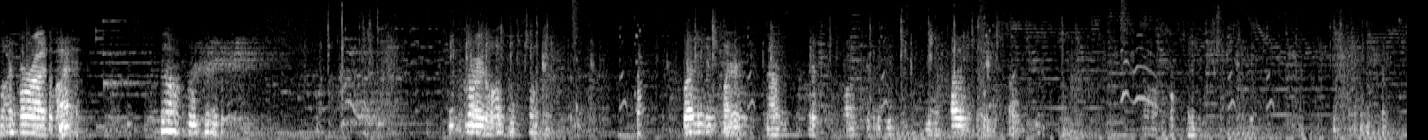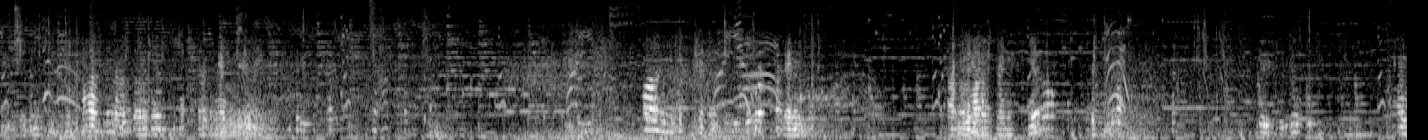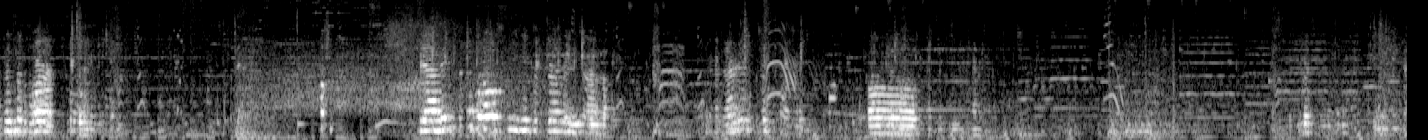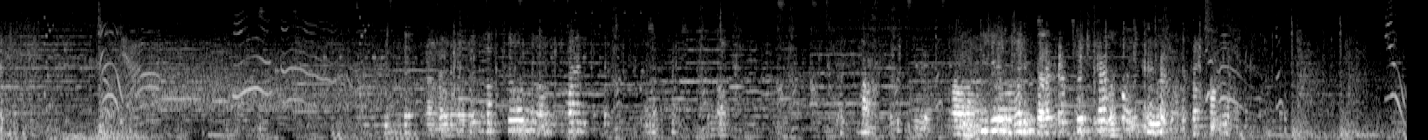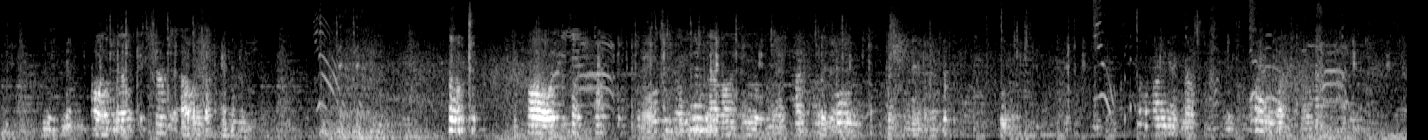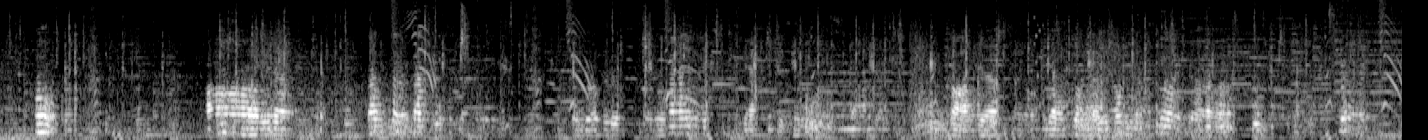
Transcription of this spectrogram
Alright. No. It doesn't work. Yeah, I think what else do you need to show me that? Uh, Oh, it's like. Oh. Oh, yeah. That's the, that's the. Yeah. Oh, yeah. Yeah, so, I feel like, uh, Yeah, me too. Probably won't be. Uh,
